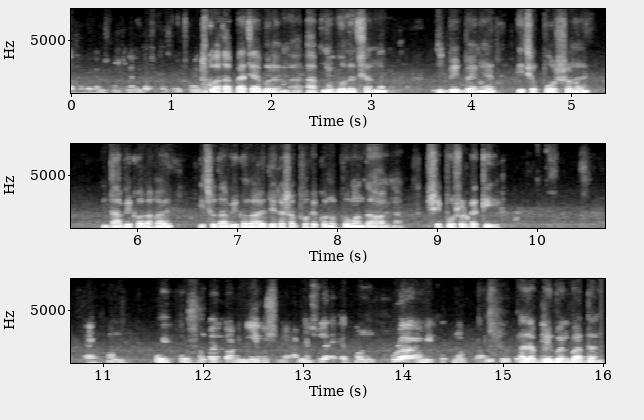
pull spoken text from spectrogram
কথা বলেন সমস্যা নেই, আমি 10 সেকেন্ড সময় কথা প্যাচায় বলেন। আপনি বলেছেন বিগ ব্যাং এর কিছু পোর্শনে দাবি করা হয় কিছু দাবি করা হয় যেটা সপক্ষে কোনো প্রমাণ দেওয়া হয় না। সেই পোর্শনটা কি? এখন ওই পোর্শনটা তো আমি নিয়ে বসি না আমি আসলে এখন পুরো আমি কখনো আচ্ছা বিগ ব্যাং বাদ দেন।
